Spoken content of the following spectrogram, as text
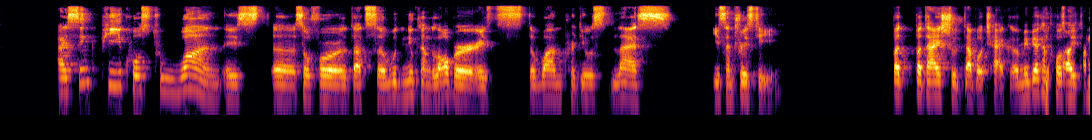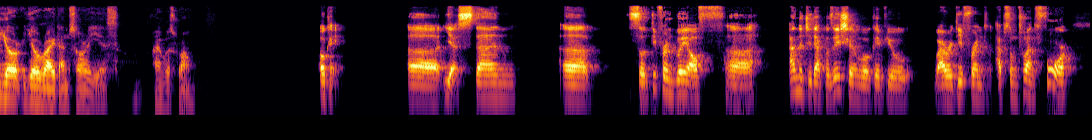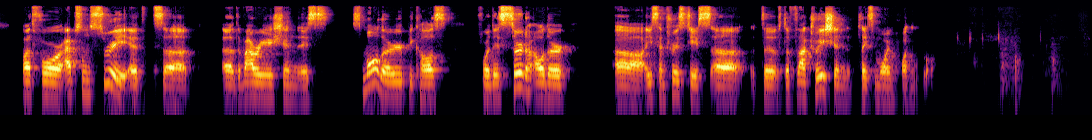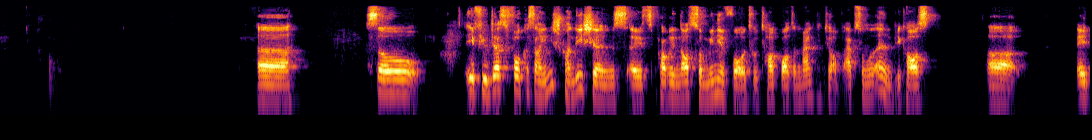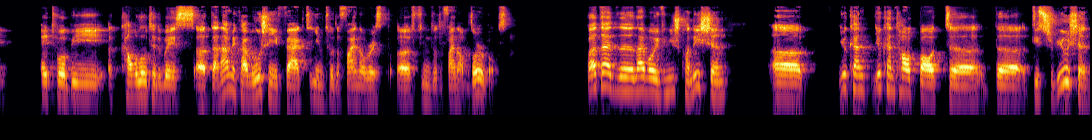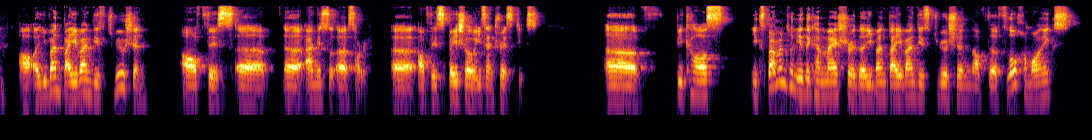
I think p equals to one is uh, so for that's uh, wounded nucleon Glauber, it's the one produced less eccentricity. But but I should double check. Or maybe I can post it. You're you're right. I'm sorry. Yes, I was wrong. Okay. Uh, yes. Then uh, so different way of uh, energy deposition will give you very different epsilon two and four. But for epsilon three, it's uh, uh, the variation is smaller because for this third order uh, eccentricities, uh, the, the fluctuation plays more important role. Uh, so if you just focus on initial conditions, it's probably not so meaningful to talk about the magnitude of epsilon n because uh, it it will be convoluted with a dynamic evolution effect into the final uh, into the final observables. But at the level of initial condition, uh, you can you can talk about uh, the distribution or event by event distribution of this uh, uh, uh sorry uh, of these spatial eccentricities, uh, because experimentally they can measure the event by event distribution of the flow harmonics,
